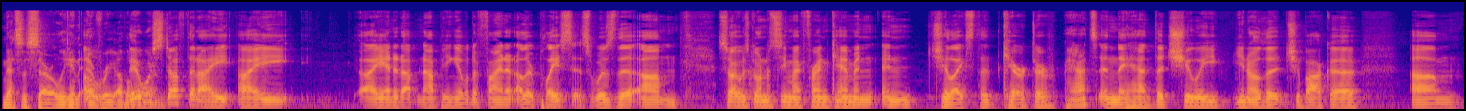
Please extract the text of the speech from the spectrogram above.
necessarily in every other. Oh, There one. was stuff that I I I ended up not being able to find at other places. Was the um so I was going to see my friend Kim and and she likes the character hats and they had the Chewy, you know, the Chewbacca um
